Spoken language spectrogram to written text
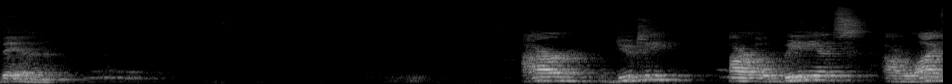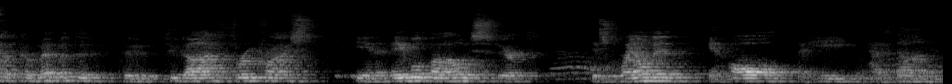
then our duty, our obedience, our life of commitment to, to, to God through Christ, enabled by the Holy Spirit, is rounded in all that He has done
